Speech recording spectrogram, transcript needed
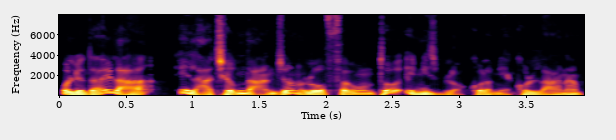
Voglio andare là e là c'è un dungeon, lo affronto e mi sblocco la mia collana.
